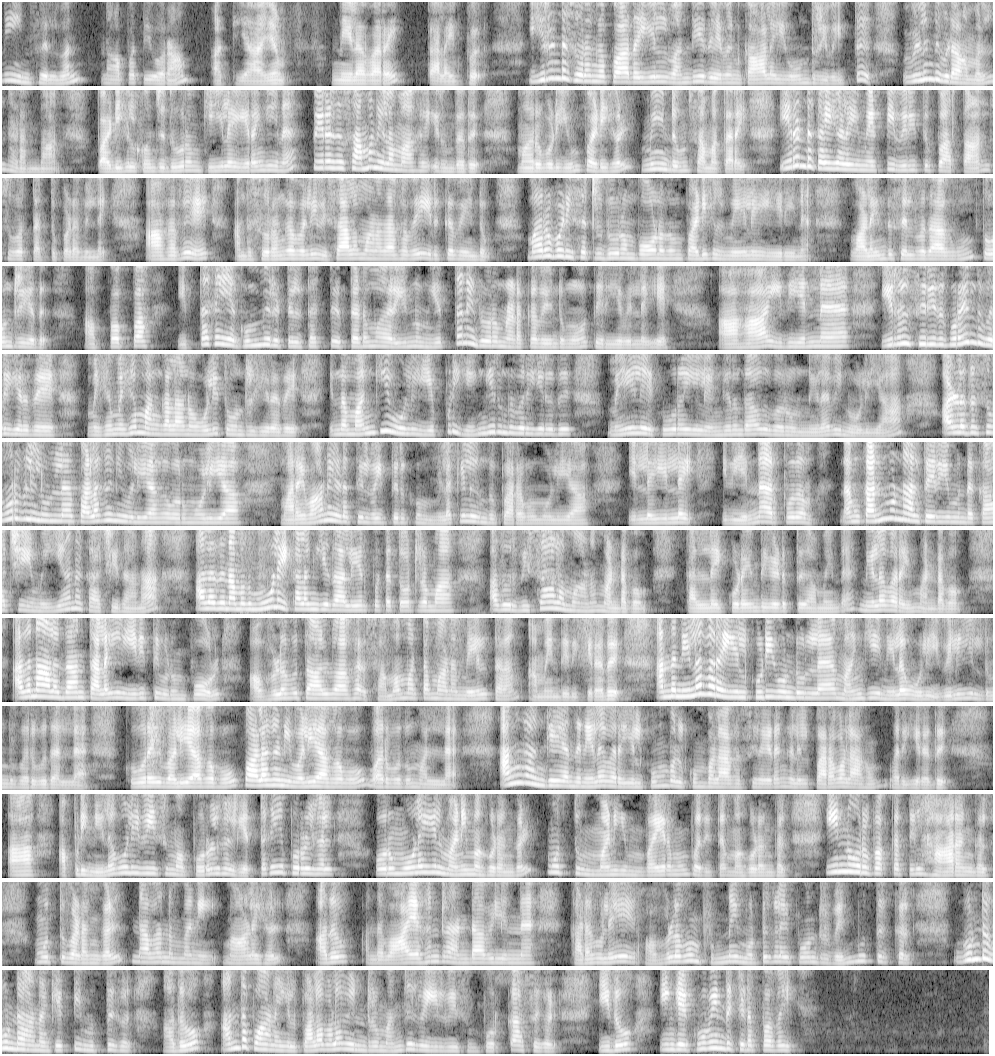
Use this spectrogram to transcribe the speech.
பொன்னியின் செல்வன் நாற்பத்தி ஓராம் அத்தியாயம். நிலவரை தலைப்பு. இருண்ட சுரங்கப்பாதையில் வந்தியத்தேவன் காலை ஊன்றி வைத்து விழுந்து விடாமல் நடந்தான். படிகள் கொஞ்ச தூரம் கீழே இறங்கின பிறகு சமநிலமாக இருந்தது. மறுபடியும் படிகள் மீண்டும் சமத்தரை. இரண்டு கைகளையும் மெட்டி விரித்து பார்த்தான் சுவர் தட்டுப்படவில்லை. ஆகவே அந்த சுரங்க வழி விசாலமானதாகவே இருக்க வேண்டும். மறுபடி சற்று தூரம் போனதும் படிகள் மேலே ஏறின. வளைந்து செல்வதாகவும் தோன்றியது. அப்பப்பா இத்தகைய கும்மிருட்டில் தட்டு தடுமாறி இன்னும் எத்தனை தூரம் நடக்க வேண்டுமோ தெரியவில்லையே. ஆஹா இது என்ன? இருள் சிறிது குறைந்து வருகிறதே. மிக மிக மங்கலான ஒளி தோன்றுகிறதே. இந்த மங்கி ஒளி எப்படி எங்கிருந்து வருகிறது? மேலே கூரையில் எங்கிருந்தாவது வரும் நிலவின் ஒளியா? அல்லது சுவர்களில் உள்ள பலகனி வழியாக வரும் ஒளியா? மறைவான இடத்தில் வைத்திருக்கும் விளக்கிலிருந்து பரவும் ஒளியா? இல்லை இல்லை. இது என்ன அற்புதம்? நம் கண் முன்னால் தெரியும் இந்த காட்சி மெய்யான காட்சிதானா? அல்லது நமது மூளை கலங்கியதால் ஏற்பட்ட தோற்றமா? அது ஒரு விசாலமான மண்டபம். கல்லை குடைந்து எடுத்து அமைந்த நிலவரை மண்டபம். அதனால தான் தலையை இடித்து விடும் போல் அவ்வளவு தாழ்வாக சமமட்டமான மேல்தளம் அமைந்திருக்கிறது. அந்த நிலவரையில் குடிகொண்டுள்ள மங்கிய நில ஒளி வெளியிலிருந்து வருவதல்ல. கூரை வழியாகவோ பலகனி வழியாகவோ வருவதும் அல்ல. அங்கங்கே அந்த நிலவரையில் கும்பல் கும்பலாக சில இடங்களில் பரவலாகவும் வருகிறது. ஆ அப்படி நிலவொளி வீசும் அப்பொருள்கள் எத்தகைய பொருள்கள்? ஒரு மூலையில் மணிமகுடங்கள் முத்தும் மணியும் வைரமும் பதித்த மகுடங்கள். இன்னொரு பக்கத்தில் ஹாரங்கள் முத்து வடங்கள் நவநமணி மாலைகள். அதோ அந்த வாயகன்ற அண்டாவில் என்ன? கடவுளே அவ்வளவும் புன்னை மொட்டுகளைப் போன்று வெண்முத்துக்கள். குண்டு குண்டான கெட்டி முத்துகள். அதோ அந்த பானையில் பளபளவென்று மஞ்சள் வெயில் வீசும் பொற்காசுகள். இதோ இங்கே குவிந்து கிடப்பவை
